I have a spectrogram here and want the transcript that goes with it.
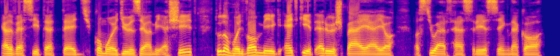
elveszítette egy komoly győzelmi esélyt. Tudom, hogy van még egy-két erős pályája a Stuart House Racingnek a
